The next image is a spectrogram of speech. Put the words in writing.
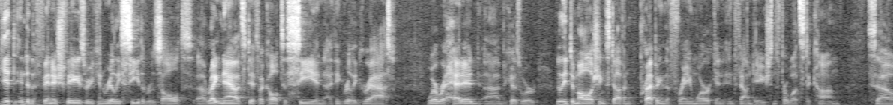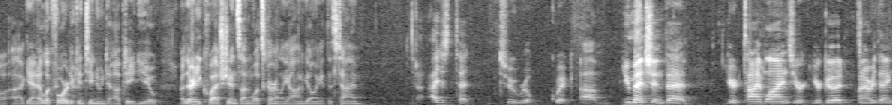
get into the finish phase where you can really see the results. Uh, right now, it's difficult to see and I think really grasp where we're headed uh, because we're really demolishing stuff and prepping the framework and, and foundations for what's to come. So uh, again, I look forward to continuing to update you. Are there any questions on what's currently ongoing at this time? I just had two real quick. Um, You mentioned that your timelines, you're, you're good on everything?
